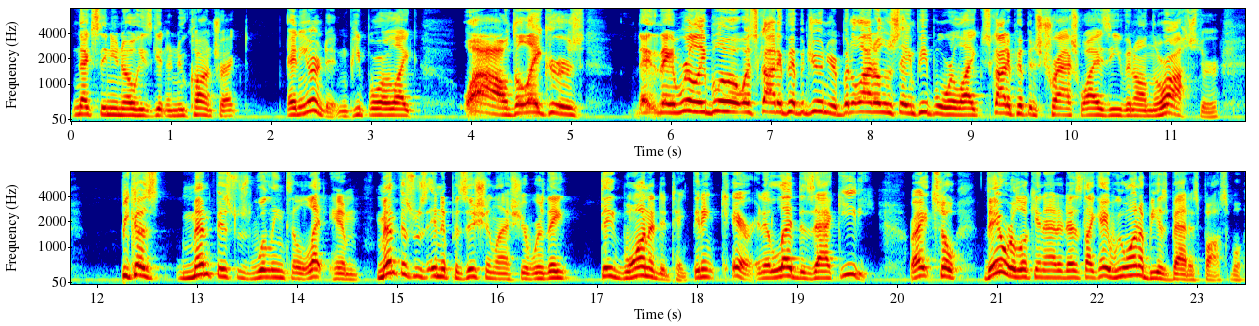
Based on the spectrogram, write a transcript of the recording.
next thing you know, he's getting a new contract and he earned it. And people are like, wow, the Lakers, they, they really blew it with Scottie Pippen Jr. But a lot of those same people were like, Scottie Pippen's trash. Why is he even on the roster? Because Memphis was willing to let him. Memphis was in a position last year where they they wanted to tank. They didn't care. And it led to Zach Edey right? So they were looking at it as like, hey, we want to be as bad as possible.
